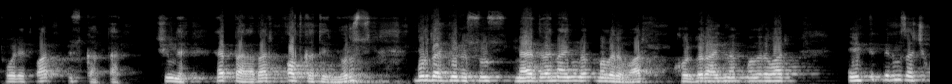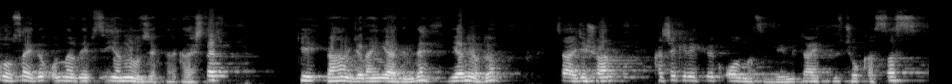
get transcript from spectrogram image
tuvalet var üst katta. Şimdi hep beraber alt kata iniyoruz. Burada görüyorsunuz merdiven aydınlatmaları var. Koridor aydınlatmaları var. Elektriklerimiz açık olsaydı onlar da hepsi yanıyor olacaktı arkadaşlar. Ki daha önce ben geldiğimde yanıyordu. Sadece şu an kaçak elektrik olmasın diye müteahhitimiz çok hassas.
